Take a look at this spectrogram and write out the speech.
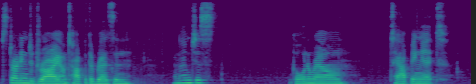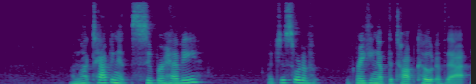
starting to dry on top of the resin and I'm just going around tapping it. I'm not tapping it super heavy, but just sort of breaking up the top coat of that.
